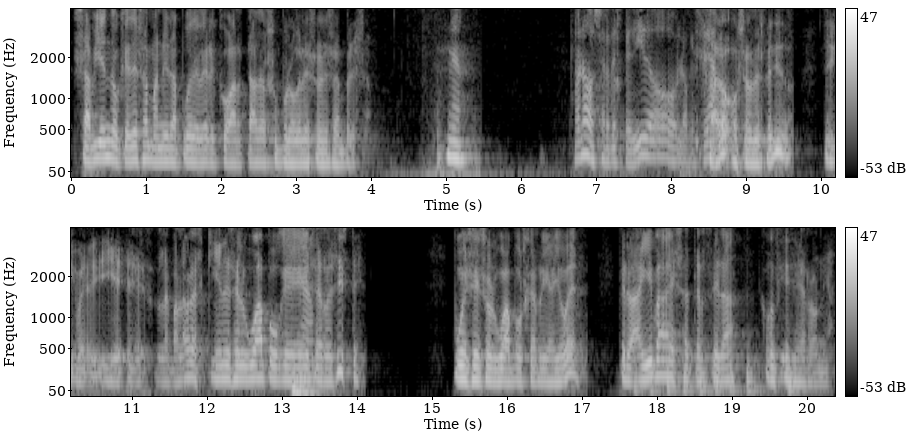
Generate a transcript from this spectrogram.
sabiendo que de esa manera puede ver coartado su progreso en esa empresa? Bueno, o ser despedido o lo que sea. Claro, o ser despedido. Y, eh, la palabra es ¿quién es el guapo que se resiste? Pues esos guapos querría llover. Pero ahí va esa tercera conciencia errónea.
